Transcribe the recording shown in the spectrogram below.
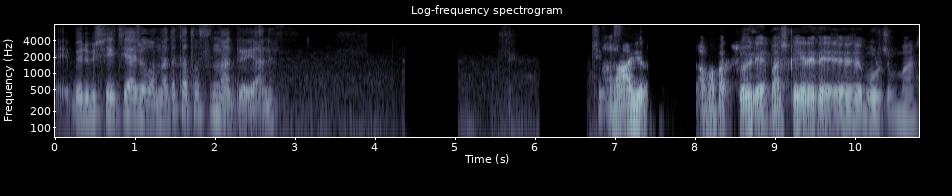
E, böyle bir şeye ihtiyacı olanlar da katılsınlar diyor yani. Çünkü Hayır ama bak şöyle başka yere de e, borcum var.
